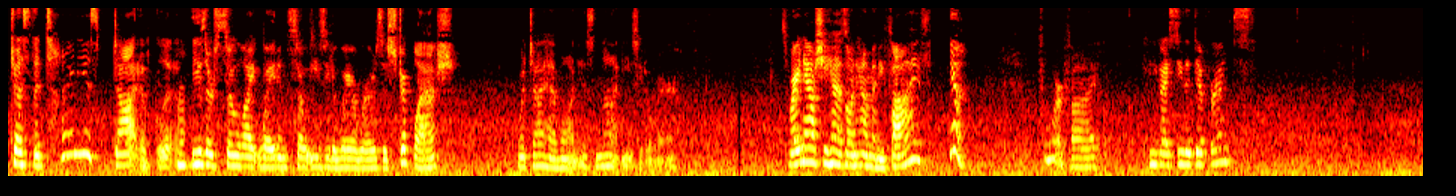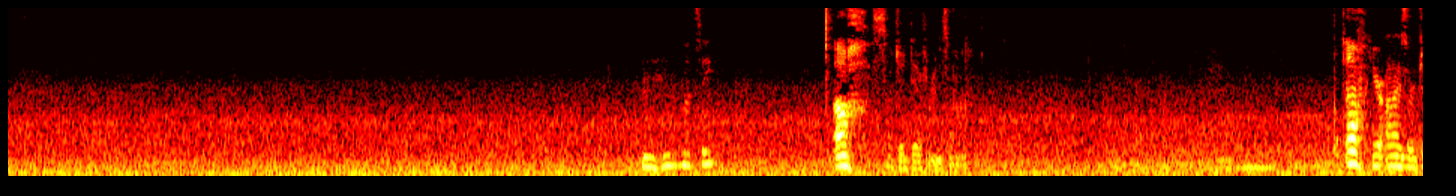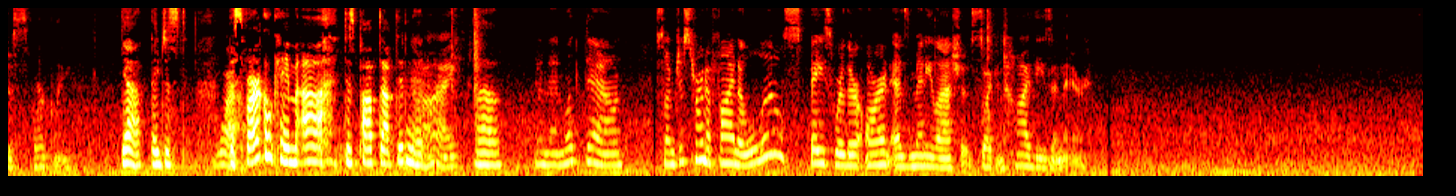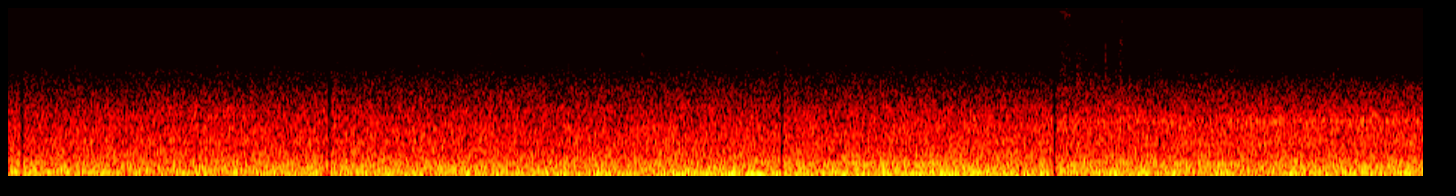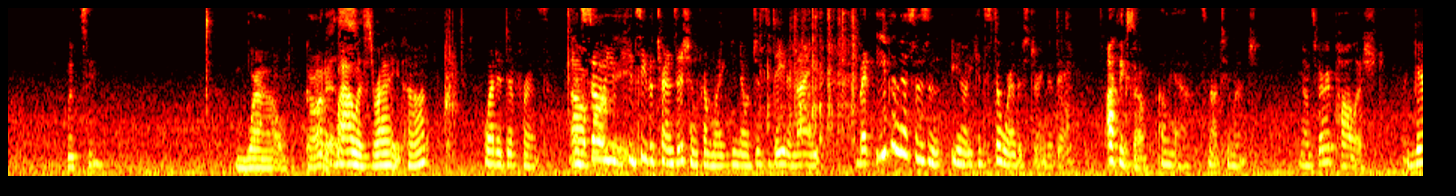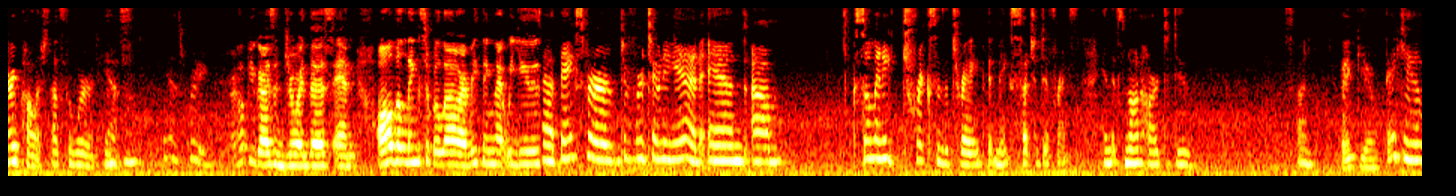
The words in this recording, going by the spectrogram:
Just the tiniest dot of glue. These are so lightweight and so easy to wear, whereas a strip lash, which I have on, is not easy to wear. So right now she has on how many? Five? Yeah, four or five. Can you guys see the difference? Mm-hmm. Let's see. Oh, such a difference, huh? Oh, your eyes are just sparkling. Yeah, they just, Wow. the sparkle came, ah, just popped up, didn't it? Hi. Wow. And then look down. So I'm just trying to find a little space where there aren't as many lashes so I can hide these in there. Let's see. Wow, goddess. Wow is right, huh? What a difference. Oh, and so you can see the transition from like, you know, just day to night. But even this isn't, you know, you can still wear this during the day. I think so. Oh yeah, it's not too much. No, it's very polished. Very polished, that's the word, yes. Yeah, it's pretty. I hope you guys enjoyed this and all the links are below, everything that we use. Uh, thanks for, for tuning in and um, so many tricks of the trade that make such a difference. And it's not hard to do. It's fun. Thank you. Thank you.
